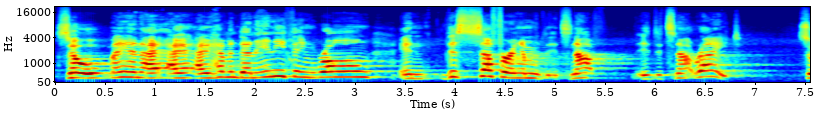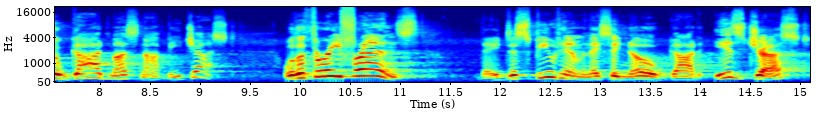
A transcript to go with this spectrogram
So, man, I, I, I haven't done anything wrong. And this suffering, I'm, it's, not, it, it's not right. So, God must not be just. Well, the three friends, they dispute him and they say, No, God is just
